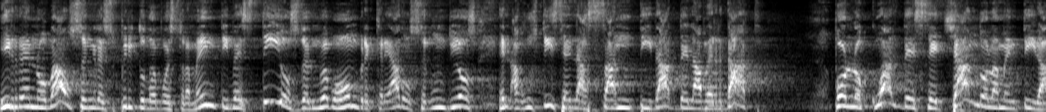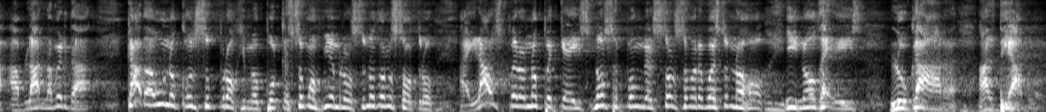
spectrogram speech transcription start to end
y renovaos en el espíritu de vuestra mente y vestíos del nuevo hombre creado según Dios en la justicia y la santidad de la verdad. Por lo cual, desechando la mentira, hablar la verdad, cada uno con su prójimo, porque somos miembros unos de los otros. Airaos, pero no pequéis, no se ponga el sol sobre vuestro enojo y no deis lugar al diablo.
